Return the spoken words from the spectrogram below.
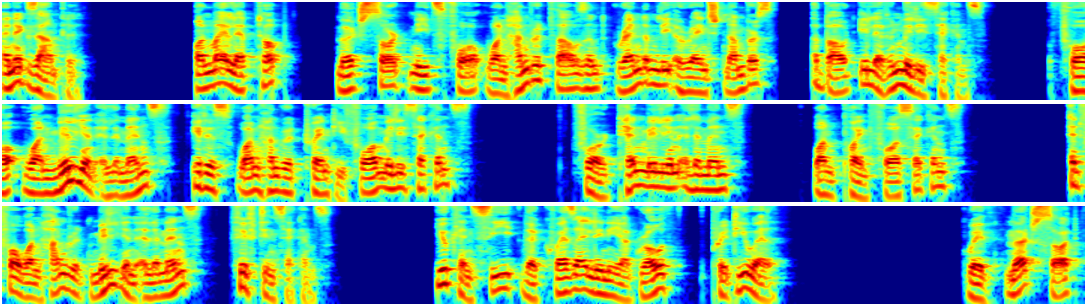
An example. On my laptop, merge sort needs for 100,000 randomly arranged numbers about 11 milliseconds. For 1 million elements, it is 124 milliseconds. For 10 million elements, 1.4 seconds. And for 100 million elements, 15 seconds. You can see the quasi-linear growth pretty well. With merge sort,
